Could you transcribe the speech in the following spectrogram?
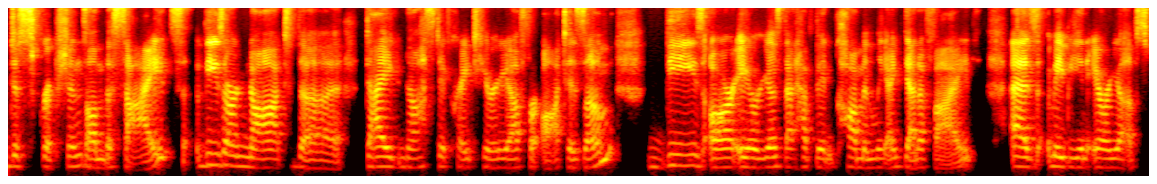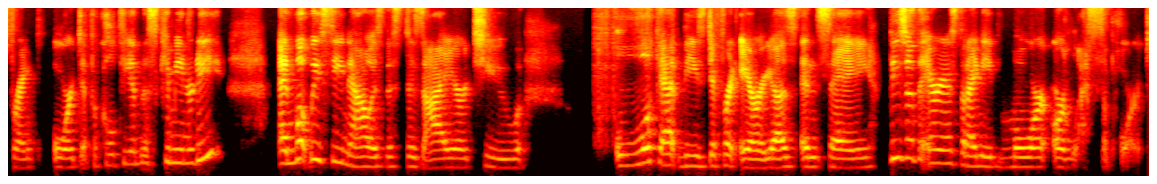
descriptions on the sides. These are not the diagnostic criteria for autism. These are areas that have been commonly identified as maybe an area of strength or difficulty in this community. And what we see now is this desire to look at these different areas and say, these are the areas that I need more or less support.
